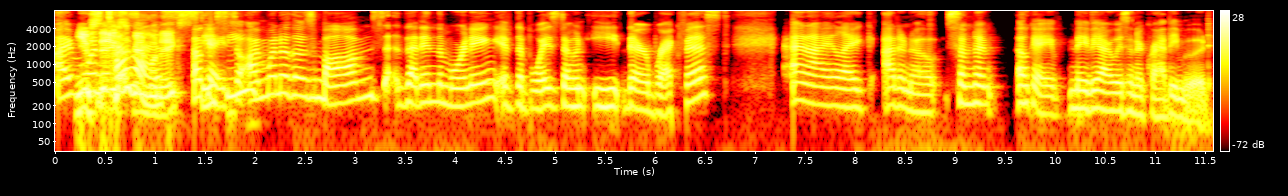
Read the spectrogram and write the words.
I'm You've one saved of those- scrambled eggs. Okay, Stacie? so I'm one of those moms that in the morning, if the boys don't eat their breakfast, and I like, I don't know, sometimes, okay, maybe I was in a crabby mood.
